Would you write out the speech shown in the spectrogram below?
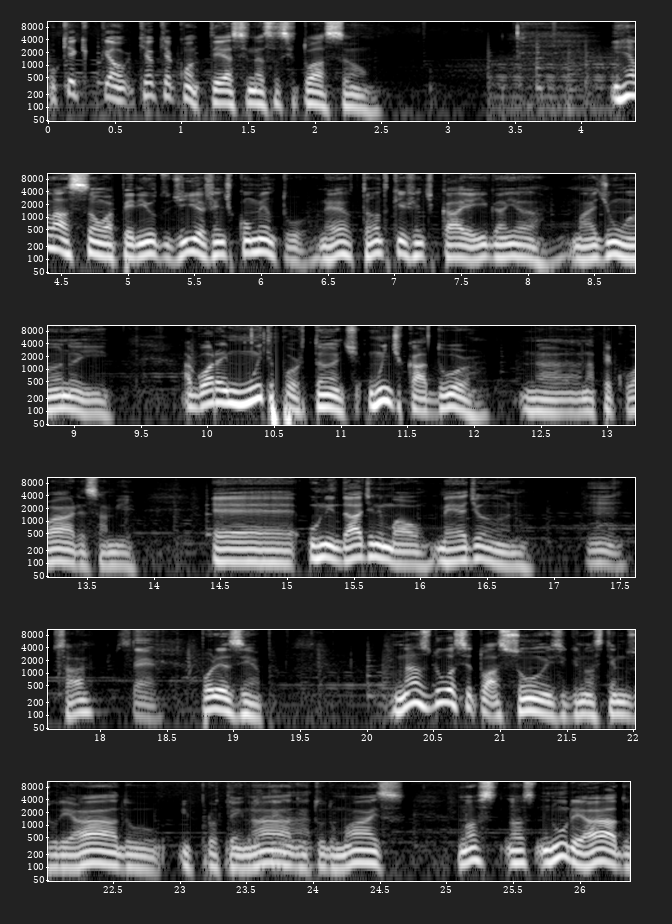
O que, que, o que, é que acontece nessa situação? Em relação a período de dia, a gente comentou, né? O tanto que a gente cai aí, ganha mais de um ano aí. Agora é muito importante, um indicador na, na pecuária, Samir, é unidade animal, média ano, Hum, sabe? certo. Por exemplo, nas duas situações em que nós temos ureado e proteinado e, proteinado. tudo mais, nós, nós, no ureado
